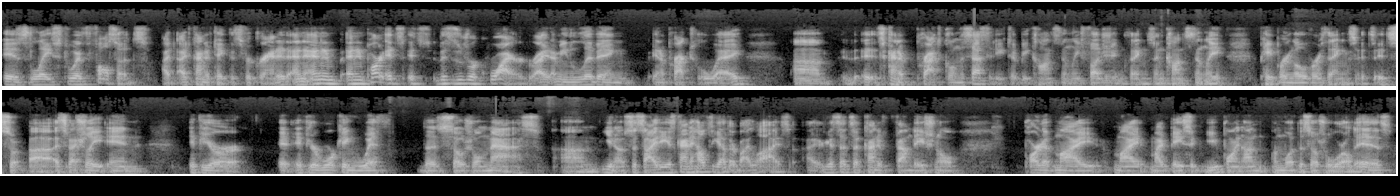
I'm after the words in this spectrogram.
is laced with falsehoods. I'd, I'd, kind of take this for granted, and and in, and in part, it's it's this is required, right? I mean, living in a practical way um, it's kind of practical necessity to be constantly fudging things and constantly papering over things. It's it's uh, especially in if you're if you're working with the social mass. Um, you know, society is kind of held together by lies. I guess that's a kind of foundational part of my my my basic viewpoint on on what the social world is.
